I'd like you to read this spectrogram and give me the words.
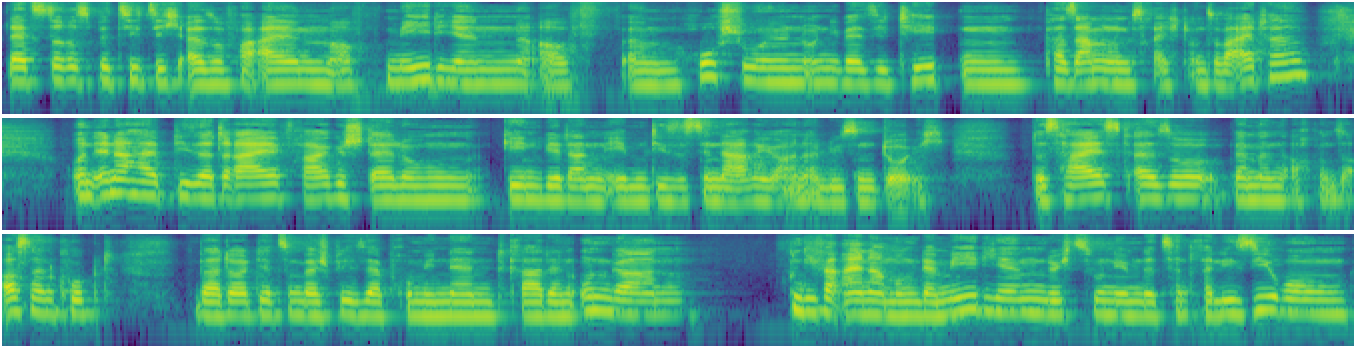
Letzteres bezieht sich also vor allem auf Medien, auf ähm, Hochschulen, Universitäten, Versammlungsrecht und so weiter. Und innerhalb dieser drei Fragestellungen gehen wir dann eben diese Szenarioanalysen durch. Das heißt also, wenn man auch ins Ausland guckt, war dort jetzt zum Beispiel sehr prominent, gerade in Ungarn, die Vereinnahmung der Medien durch zunehmende Zentralisierung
